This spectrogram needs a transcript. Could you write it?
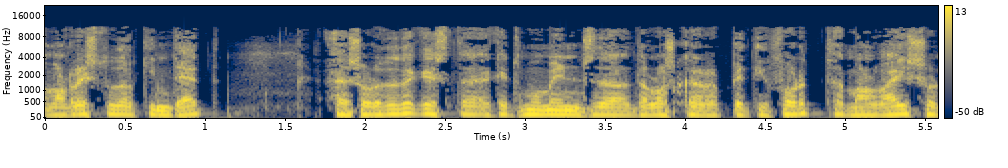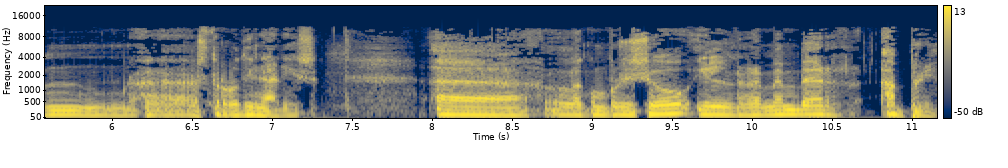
amb el resto del quintet eh, sobretot aquesta, aquests moments de, de l'Oscar Pettiford amb el baix són eh, extraordinaris. Eh, la composició Il Remember April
